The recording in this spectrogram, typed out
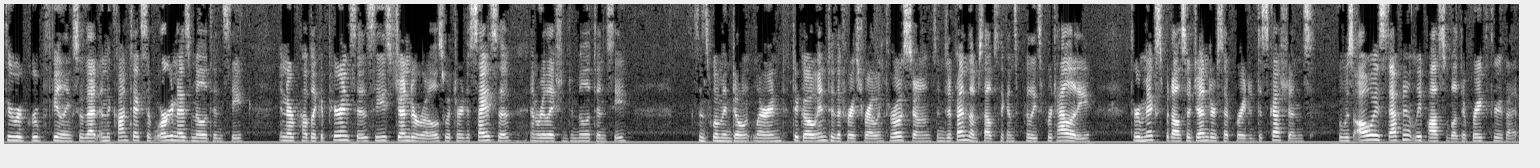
through a group feeling, so that in the context of organized militancy, in our public appearances, these gender roles, which are decisive in relation to militancy, since women don't learn to go into the first row and throw stones and defend themselves against police brutality, through mixed but also gender separated discussions, it was always definitely possible to break through that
